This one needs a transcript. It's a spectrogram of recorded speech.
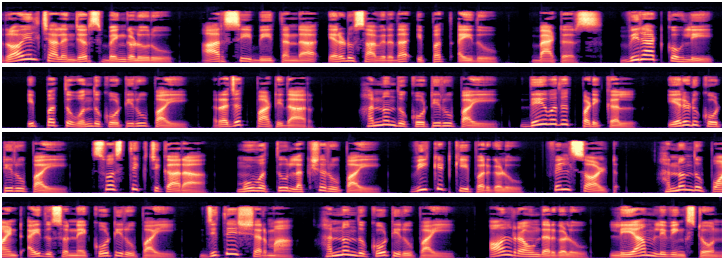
ರಾಯಲ್ ಚಾಲೆಂಜರ್ಸ್ ಬೆಂಗಳೂರು ಆರ್ಸಿಬಿ ತಂಡ ಎರಡು ಸಾವಿರದ ಇಪ್ಪತ್ತೈದು. ಬ್ಯಾಟರ್ಸ್ ವಿರಾಟ್ ಕೊಹ್ಲಿ ಇಪ್ಪತ್ತು ಒಂದು ಕೋಟಿ ರೂಪಾಯಿ. ರಜತ್ ಪಾಟಿದಾರ್, ಹನ್ನೊಂದು ಕೋಟಿ ರೂಪಾಯಿ. ದೇವದತ್ ಪಡಿಕ್ಕಲ್, ಎರಡು ಕೋಟಿ ರೂಪಾಯಿ. ಸ್ವಸ್ತಿಕ್ ಚಿಕಾರ, ಮೂವತ್ತು ಲಕ್ಷ ರೂಪಾಯಿ. ವಿಕೆಟ್ ಕೀಪರ್ಗಳು, ಫಿಲ್ ಸಾಲ್ಟ್ ಹನ್ನೊಂದು ಪಾಯಿಂಟ್ ಐದು ಸೊನ್ನೆ ಕೋಟಿ ರೂಪಾಯಿ. ಜಿತೇಶ್ ಶರ್ಮಾ, ಹನ್ನೊಂದು ಕೋಟಿ ರೂಪಾಯಿ. ಆಲ್ರೌಂಡರ್ಗಳು ಲಿಯಾಮ್ ಲಿವಿಂಗ್ಸ್ಟೋನ್,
